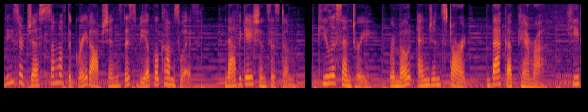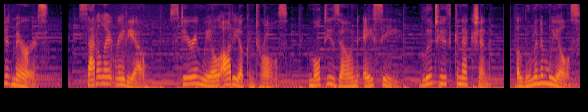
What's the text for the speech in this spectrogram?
These are just some of the great options this vehicle comes with. Navigation system, keyless entry, remote engine start, backup camera, heated mirrors, satellite radio, steering wheel audio controls, multi-zone AC, Bluetooth connection, aluminum wheels.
